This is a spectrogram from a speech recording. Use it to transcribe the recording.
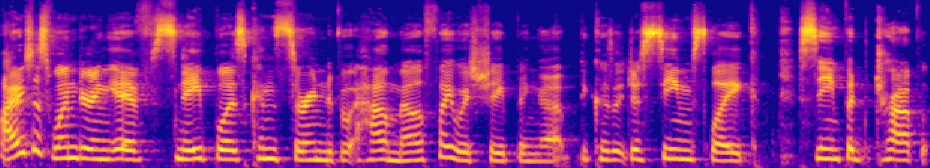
I was just wondering if Snape was concerned about how Malfoy was shaping up because it just seems like Snape would tra-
